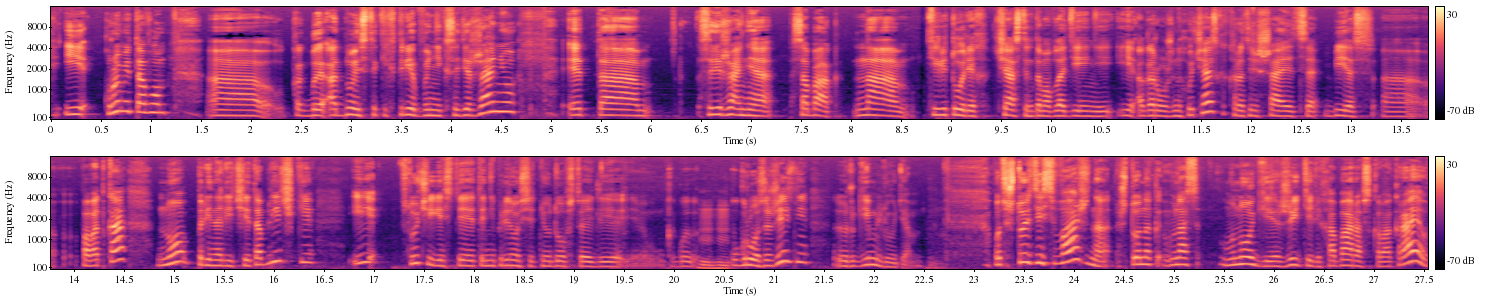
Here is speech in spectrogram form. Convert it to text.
И, кроме того, а, как бы одно из таких требований к содержанию – это содержание собак на территориях частных домовладений и огороженных участках разрешается без э, поводка, но при наличии таблички и в случае, если это не приносит неудобства или э, как бы, угу. угрозы жизни другим людям. Вот что здесь важно, что на, у нас многие жители Хабаровского края,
